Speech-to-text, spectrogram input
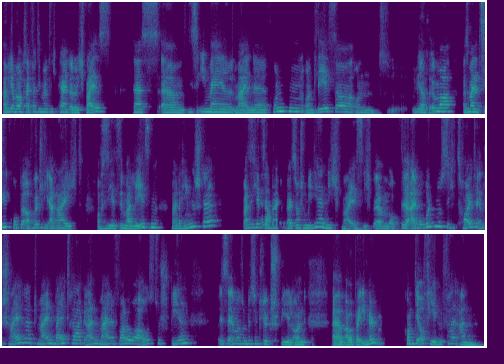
habe ich aber auch einfach die Möglichkeit, oder ich weiß, dass ähm, diese E-Mail meine Kunden und Leser und wie auch immer, also meine Zielgruppe auch wirklich erreicht. Ob sie jetzt immer lesen, mal dahingestellt. Was ich jetzt genau. ja bei, bei, Social Media nicht weiß, ich, ähm, ob der Algorithmus sich jetzt heute entscheidet, meinen Beitrag an meine Follower auszuspielen, ist ja immer so ein bisschen Glücksspiel. Und ähm, aber bei E-Mail kommt die auf jeden Fall an.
